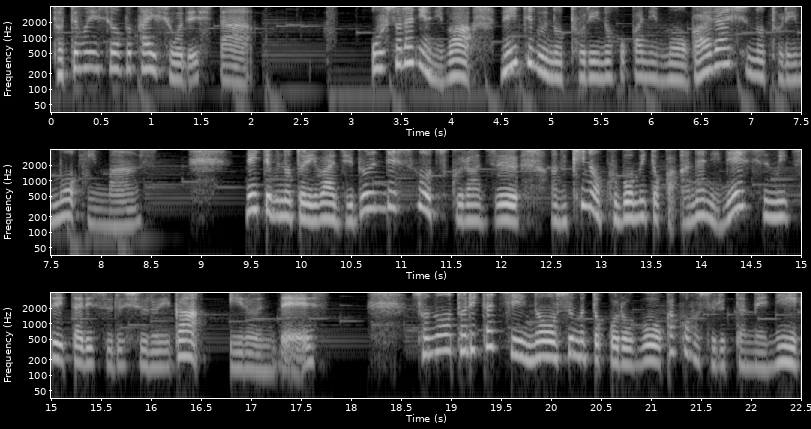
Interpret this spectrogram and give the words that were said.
とっても印象深いショーでした。オーストラリアにはネイティブの鳥の他にも外来種の鳥もいます。ネイティブの鳥は自分で巣を作らず、あの木のくぼみとか穴にね、住み着いたりする種類がいるんです。その鳥たちの住むところを確保するために、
